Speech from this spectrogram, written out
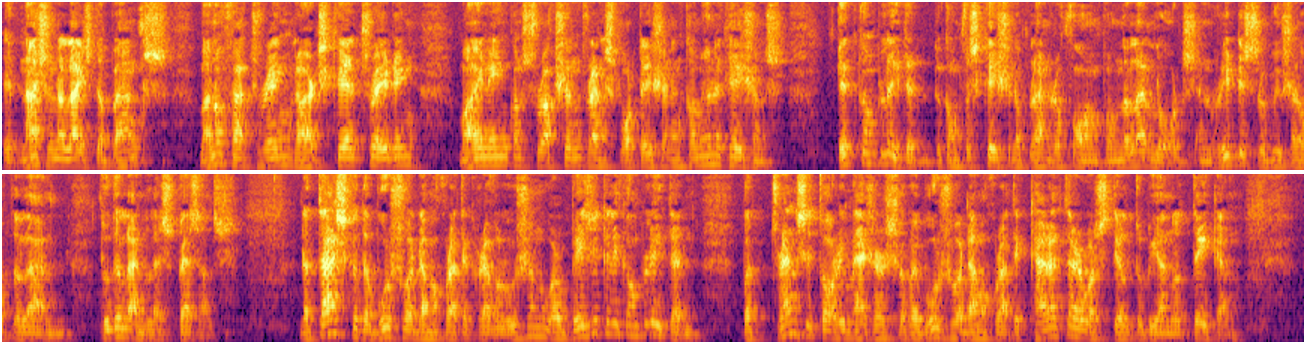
It nationalized the banks, manufacturing, large-scale trading, mining, construction, transportation, and communications. It completed the confiscation of land reform from the landlords and redistribution of the land to the landless peasants. The task of the bourgeois democratic revolution were basically completed, but transitory measures of a bourgeois democratic character were still to be undertaken.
